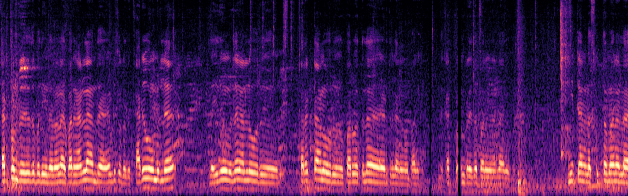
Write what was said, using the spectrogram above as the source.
கட் பண்ணுறது இதை பார்த்தீங்கன்னா நல்லா பாருங்கள் நல்லா அந்த எப்படி சொல்கிறது கருவும் இல்லை இந்த இதுவும் இல்லை நல்ல ஒரு கரெக்டான ஒரு பருவத்தில் எடுத்திருக்காங்க பாருங்கள் இந்த கட் பண்ணுற இதை பாருங்கள் நல்லா இருக்கும் நீட்டாக நல்லா சுத்தமாக நல்லா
